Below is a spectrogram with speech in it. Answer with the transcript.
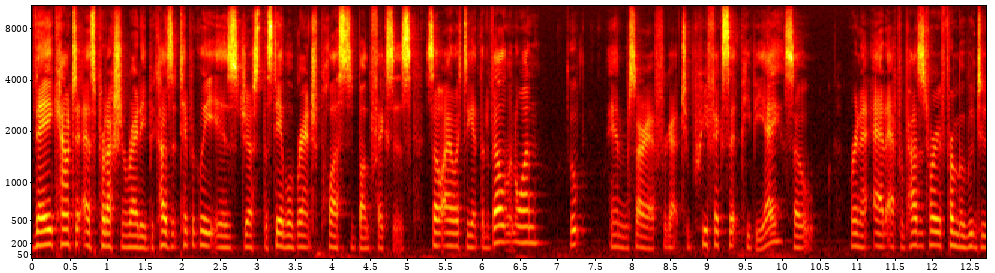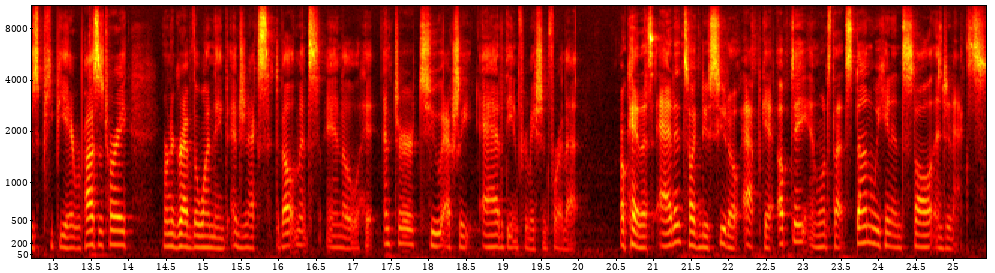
they count it as production ready because it typically is just the stable branch plus bug fixes. So I like to get the development one. Oop, and I'm sorry, I forgot to prefix it PPA. So we're going to add apt repository from Ubuntu's PPA repository. We're going to grab the one named Nginx development and I'll hit enter to actually add the information for that. Okay, that's added, so I can do sudo apt-get update, and once that's done, we can install Nginx.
